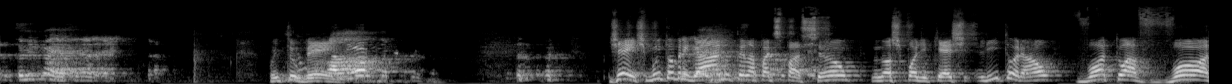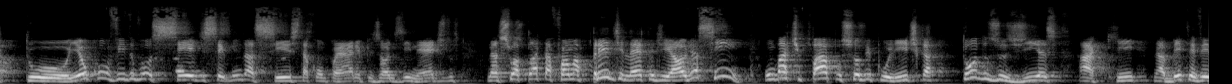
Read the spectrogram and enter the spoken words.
Você me conhece, né, Né? Muito bem. Gente, muito obrigado pela participação no nosso podcast Litoral Voto a Voto. E eu convido você de segunda a sexta a acompanhar episódios inéditos na sua plataforma predileta de áudio, assim, um bate-papo sobre política todos os dias aqui na BTV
